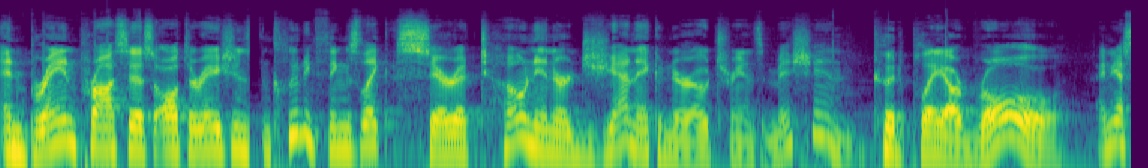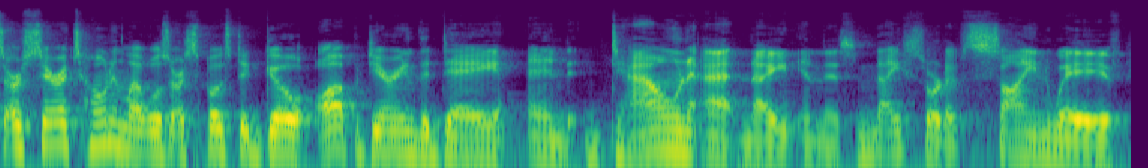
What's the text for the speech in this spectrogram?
and brain process alterations, including things like serotonergic neurotransmission, could play a role and yes, our serotonin levels are supposed to go up during the day and down at night in this nice sort of sine wave.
